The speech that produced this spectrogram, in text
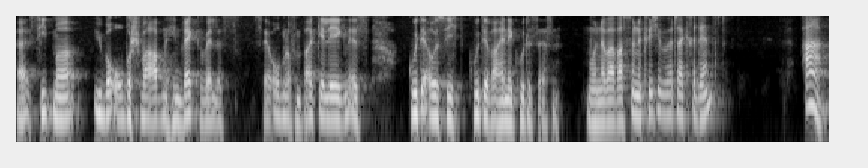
äh, sieht man über Oberschwaben hinweg, weil es sehr oben auf dem Berg gelegen ist. Gute Aussicht, gute Weine, gutes Essen. Wunderbar. Was für eine Küche wird da kredenzt? Ah,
